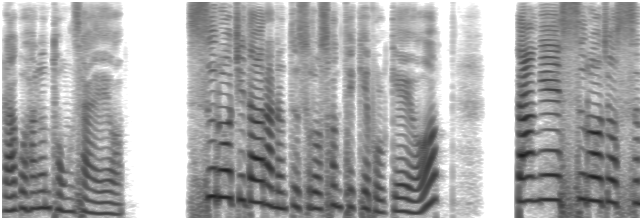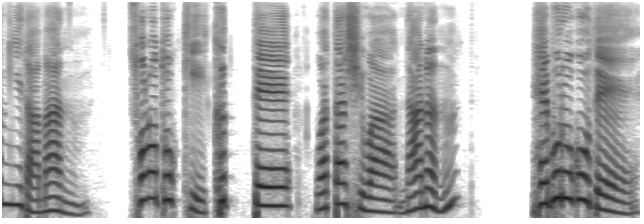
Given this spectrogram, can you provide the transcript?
라고 하는 동사예요. 쓰러지다 라는 뜻으로 선택해 볼게요. 땅에 쓰러졌습니다만 소노토키 그때 와타시와 나는 헤브르고대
